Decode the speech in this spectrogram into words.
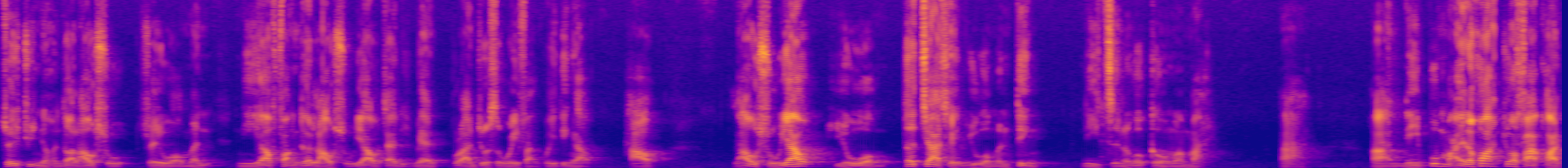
最近有很多老鼠，所以我们你要放个老鼠药在里面，不然就是违反规定了。好，老鼠药由我的价钱由我们定，你只能够跟我们买，啊啊，你不买的话就要罚款。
